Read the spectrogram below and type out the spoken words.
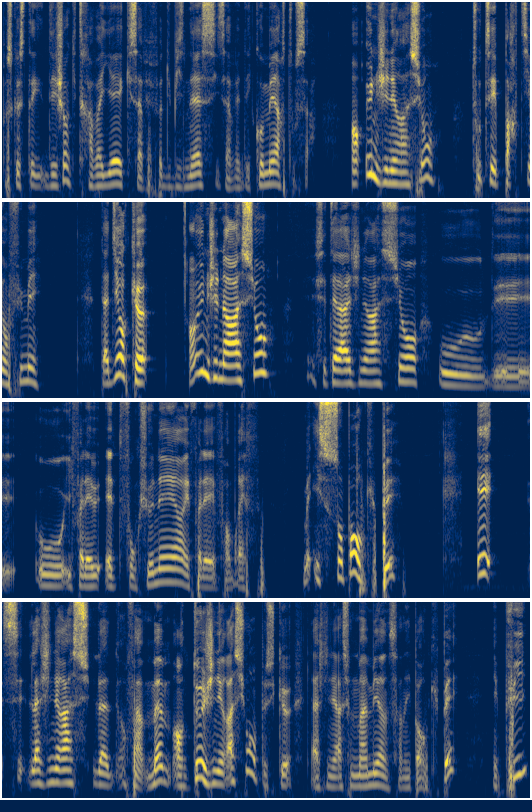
Parce que c'était des gens qui travaillaient, qui savaient faire du business, ils avaient des commerces, tout ça. En une génération, tout est parti en fumée. C'est-à-dire que en une génération, c'était la génération où, où il fallait être fonctionnaire, il fallait, enfin bref. Mais ils se sont pas occupés. Et la génération, enfin même en deux générations, puisque la génération de ma mère ne s'en est pas occupée, et puis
